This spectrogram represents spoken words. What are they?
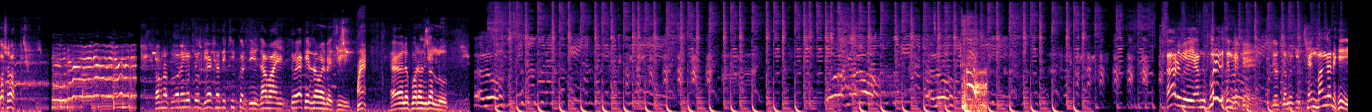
বসো। স্বপ্ন তোমার নাকি তো বিয়ের সাথে ঠিক করছি জামাই তো একের জামাই পেয়েছি হ্যাঁ। হলে পরেজগার লোক। আরে আপনি পড়ে গেছেন কাকে আমি কি ঠ্যাং ভাঙ্গা নেই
